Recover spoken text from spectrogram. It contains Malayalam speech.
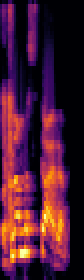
നമസ്കാരം.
